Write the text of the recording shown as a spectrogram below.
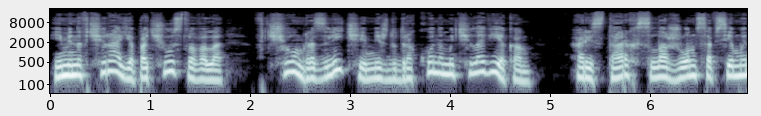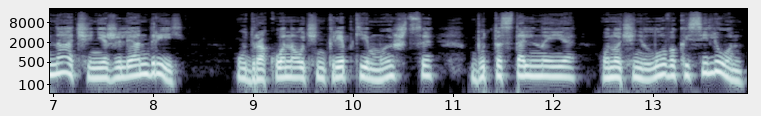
Именно вчера я почувствовала, в чем различие между драконом и человеком. Аристарх сложен совсем иначе, нежели Андрей. У дракона очень крепкие мышцы, будто стальные. Он очень ловок и силен.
